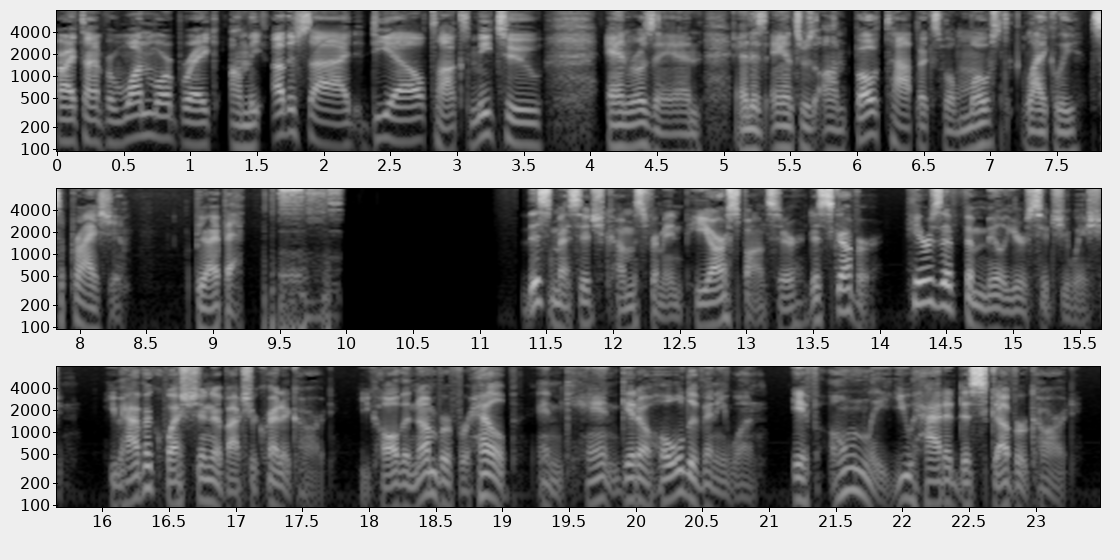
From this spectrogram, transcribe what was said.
All right, time for one more break. On the other side, DL talks Me Too and Roseanne, and his answers on both topics will most likely surprise you. Be right back. This message comes from NPR sponsor Discover. Here's a familiar situation. You have a question about your credit card. You call the number for help and can't get a hold of anyone. If only you had a Discover card.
